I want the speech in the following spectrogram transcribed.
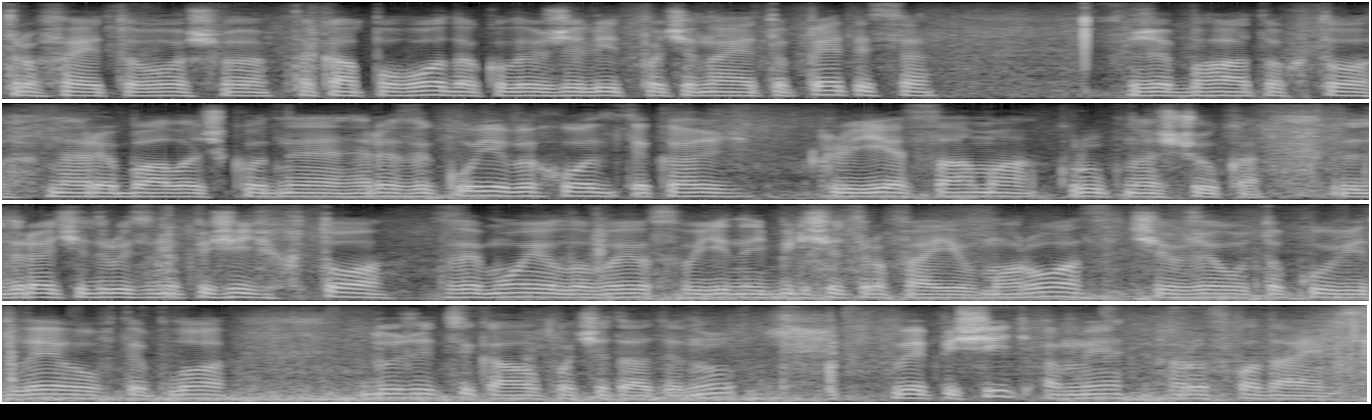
трофей того, що така погода, коли вже лід починає топитися. Вже багато хто на рибалочку не ризикує виходити, кажуть, клює сама крупна щука. До речі, друзі, напишіть, хто зимою ловив свої найбільші трофеї в мороз чи вже у таку відлигу, в тепло. Дуже цікаво почитати. Ну, ви пишіть, а ми розкладаємося.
